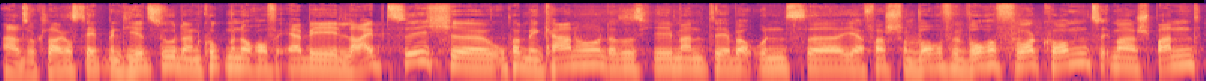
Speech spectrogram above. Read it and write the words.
Also klares Statement hierzu. Dann gucken wir noch auf RB Leipzig. Äh, Upamecano, das ist jemand, der bei uns äh, ja fast schon Woche für Woche vorkommt. Immer spannend,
